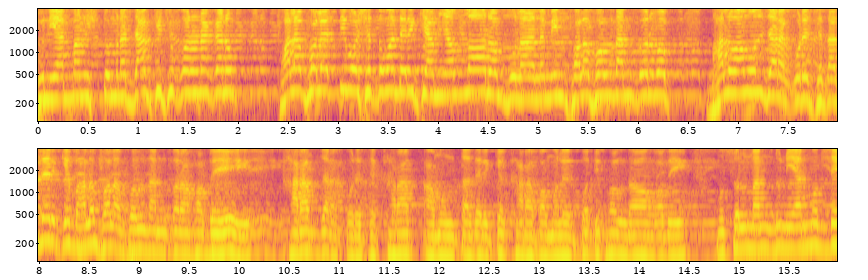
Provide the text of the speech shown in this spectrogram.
দুনিয়ার মানুষ তোমরা যা কিছু করো না কেন, ফলাফলের দিবসে তোমাদেরকে আমি আল্লাহ রব্বুল আলামিন ফলাফল দান করব। ভালো আমল যারা করেছে তাদেরকে ভালো ফলাফল দান করা হবে। খারাপ যারা করেছে, খারাপ আমল তাদেরকে খারাপ আমলের প্রতিফল দেওয়া হবে। মুসলমান দুনিয়ার মধ্যে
